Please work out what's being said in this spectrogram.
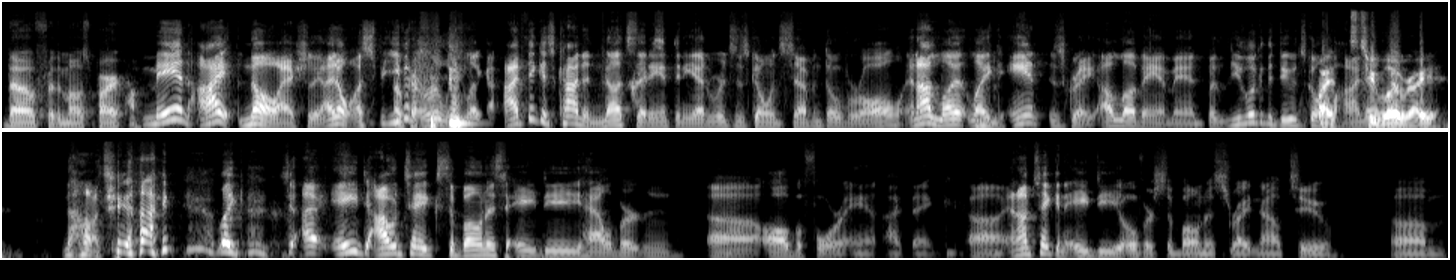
though, for the most part? Uh, man, I no, actually, I don't. Even okay. early, like I think it's kind of nuts that Anthony Edwards is going seventh overall, and I love like mm-hmm. Ant is great. I love Ant Man, but you look at the dudes going right, behind. Too low, right? No, I, like I, I would take Sabonis, AD, Halliburton, uh, all before Ant. I think, uh, and I'm taking AD over Sabonis right now too. Um,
